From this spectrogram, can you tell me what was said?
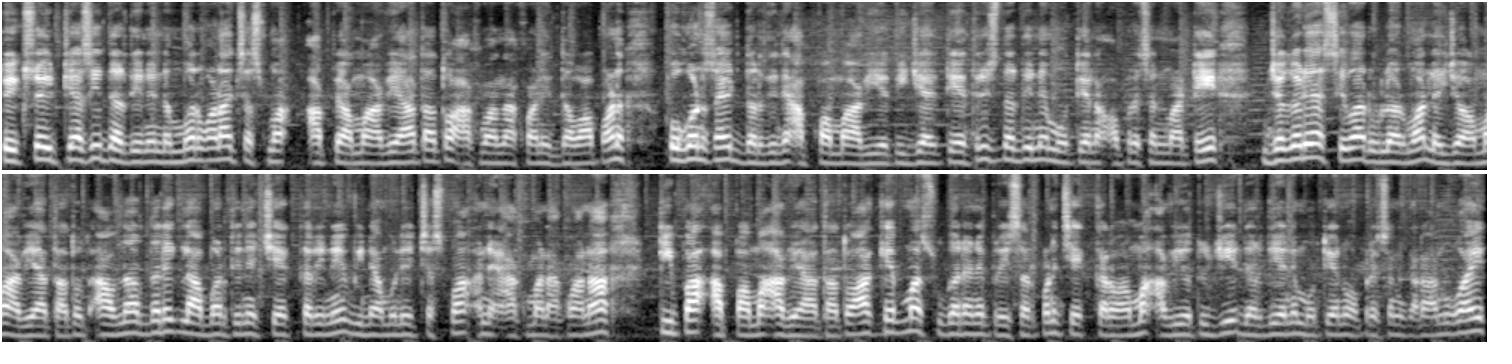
તો એકસો ઇઠ્યાસી દર્દીને નંબરવાળા ચશ્મા આપવામાં આવ્યા હતા. તો આંખમાં નાખવાની દવા પણ ઓગણસાઠ દર્દીને આપવામાં આવી હતી. જ્યારે તેત્રીસ દર્દીને મોતિયાના ઓપરેશન માટે ઝઘડિયા સેવા રૂરલમાં લઈ જવામાં આવ્યા હતા. તો આવનાર દરેક લાભાર્થીને ચેક કરીને વિનામૂલ્યે ચશ્મા અને આંખમાં નાખવાના ટીપા આપવામાં આવ્યા હતા. તો આ કેમ્પમાં સુગર અને પ્રેશર પણ ચેક કરવામાં આવ્યું હતું. જે દર્દી અને મોતિયાનું ઓપરેશન કરવાનું હોય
